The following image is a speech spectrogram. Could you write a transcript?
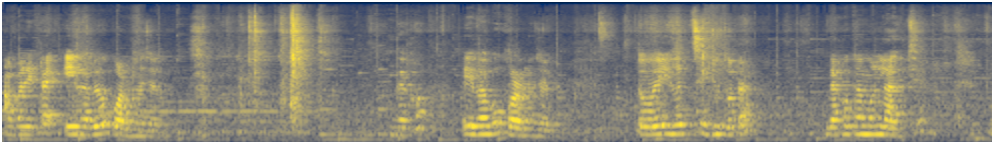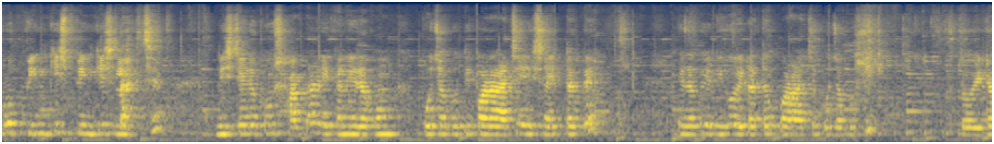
আবার এটা এইভাবেও করানো যাবে। দেখো, এইভাবেও করানো যাবে। তো এই হচ্ছে জুতোটা। দেখো কেমন লাগছে। পুরো পিঙ্কিশ পিঙ্কিশ লাগছে। নিচটা এরকম সাদা, আর এখানে এরকম প্রজাপতি করা আছে এই সাইডটাতে এরকম এদিকেও এটাতেও করা আছে প্রজাপতি। তো এটা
